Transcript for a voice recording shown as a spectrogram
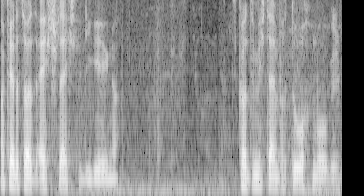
Okay, das war jetzt echt schlecht für die Gegner. Ich konnte mich da einfach durchmogeln.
